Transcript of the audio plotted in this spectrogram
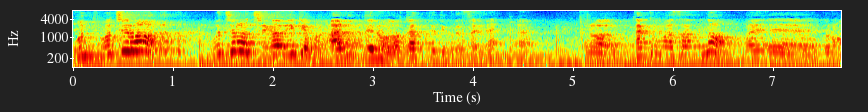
ももちろんもちろん違う意見もあるっていうのは分かっててくださいね、うん、あの拓磨さんの、えーこの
